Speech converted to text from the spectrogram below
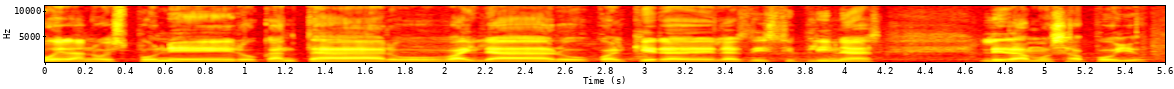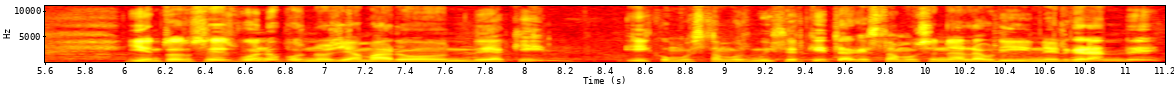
puedan o exponer o cantar o bailar o cualquiera de las disciplinas le damos apoyo. Y entonces, bueno, pues nos llamaron de aquí y como estamos muy cerquita, que estamos en Alaurín el Grande,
